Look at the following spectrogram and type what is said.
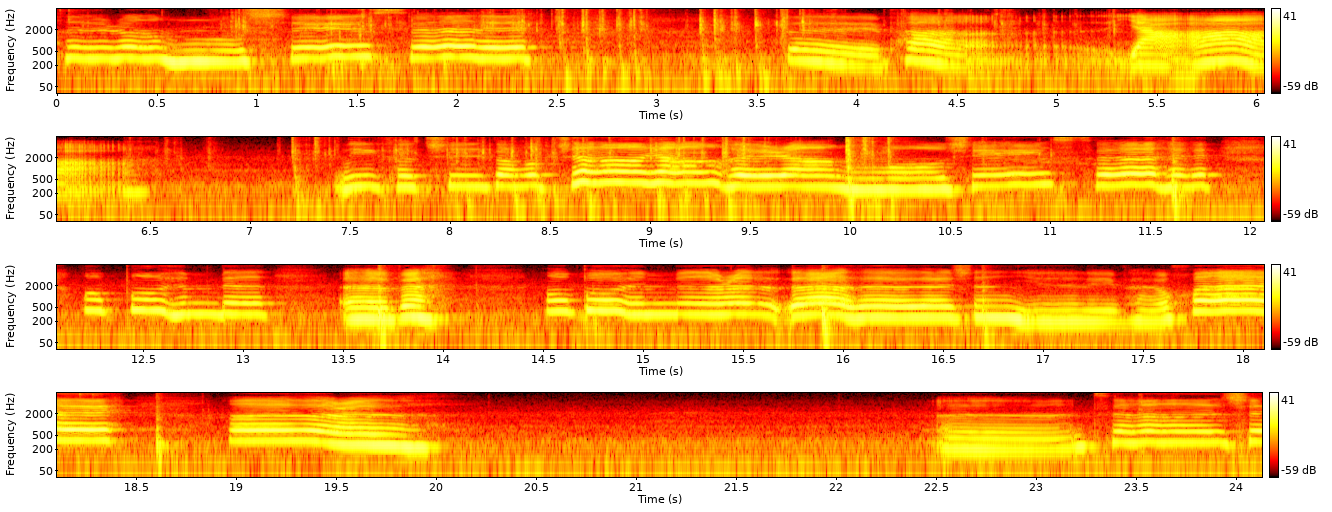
会让我心碎，背叛呀！你可知道这样会让我心碎？我不愿别，呃，不，我不愿别人在深夜里徘徊。嗯，在记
